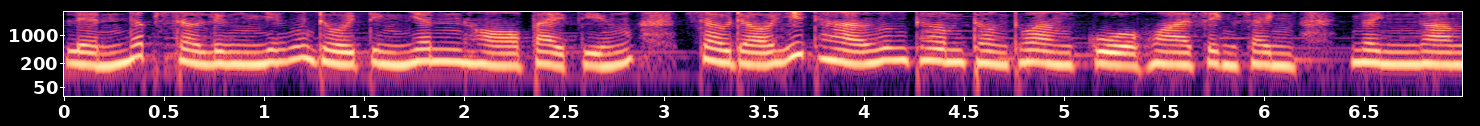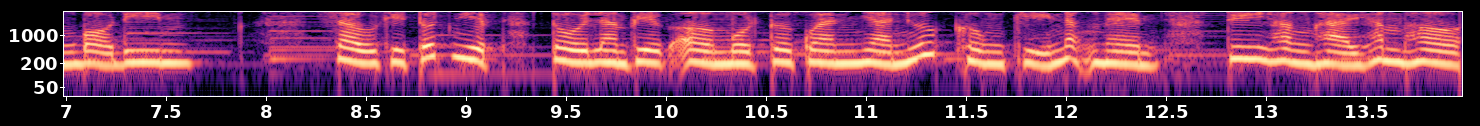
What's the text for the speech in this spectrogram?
lén nấp sau lưng những đôi tình nhân hò vài tiếng, sau đó hít hà hương thơm thoang thoảng của hoa rành rành, ngành ngang bỏ đi. Sau khi tốt nghiệp, tôi làm việc ở một cơ quan nhà nước không khí nặng nề. Tuy hằng hải hăm hở,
